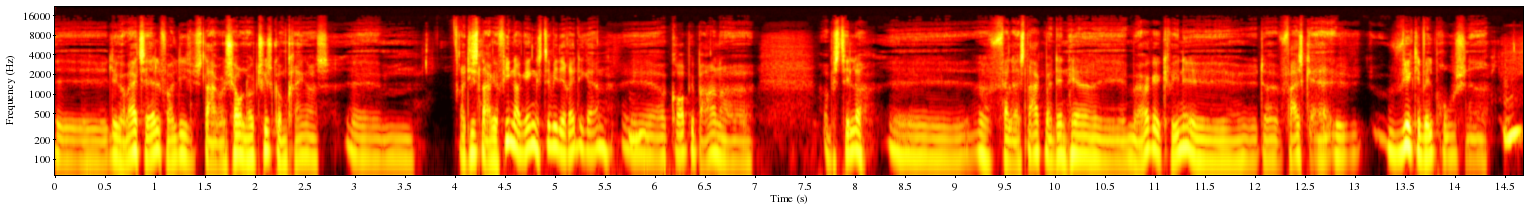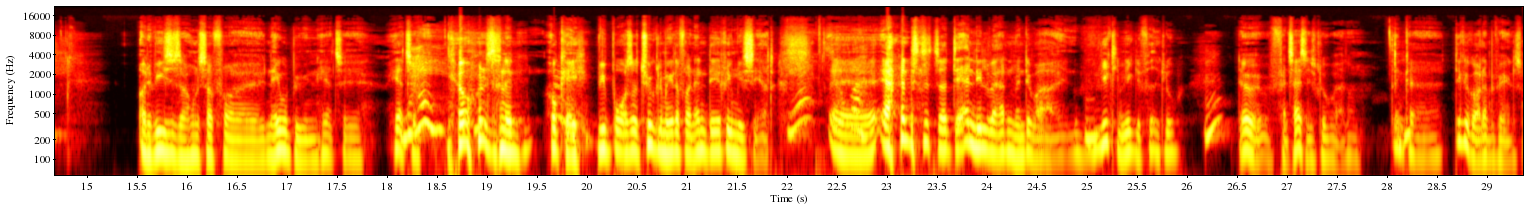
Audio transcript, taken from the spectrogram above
øh, lægger mærke til, alle folk, de snakker jo sjovt nok tysk omkring os. Øh, og de snakker fint nok engelsk, det vil de rigtig gerne, Mm. øh, og går op i baren og, og bestiller. Øh, og falder i snak med den her øh, mørke kvinde, øh, der faktisk er øh, virkelig velproportioneret. Mm. Og det viser sig, at hun så fra øh, nabobyen her til, hertil. Nej. Jo, hun sådan en, okay, vi bor så 20 km fra hinanden, det er rimelig sært. Ja, super. Øh, ja, så det er en lille verden, men det var en Mm. virkelig, virkelig fed klub. Mm. Det var en fantastisk klub, altså. Den Mm. kan, det kan godt anbefales.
